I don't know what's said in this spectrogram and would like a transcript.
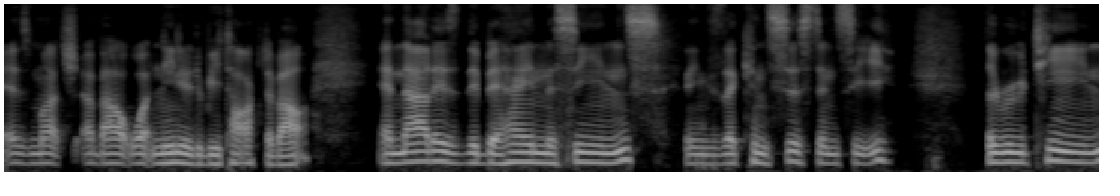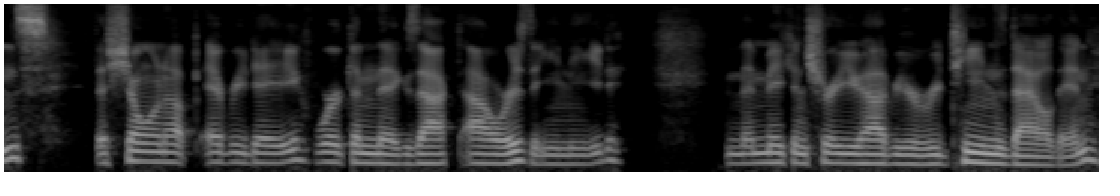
as much about what needed to be talked about. And that is the behind the scenes things, the consistency, the routines, the showing up every day, working the exact hours that you need, and then making sure you have your routines dialed in.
